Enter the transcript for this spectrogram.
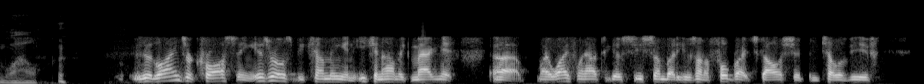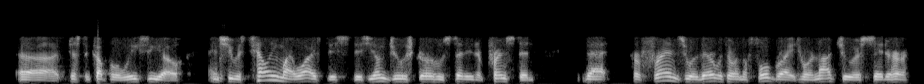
Wow. the lines are crossing. Israel is becoming an economic magnet. Uh, my wife went out to go see somebody who was on a Fulbright scholarship in Tel Aviv uh, just a couple of weeks ago, and she was telling my wife, this this young Jewish girl who studied at Princeton, that her friends who are there with her on the Fulbright, who are not Jewish, say to her,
